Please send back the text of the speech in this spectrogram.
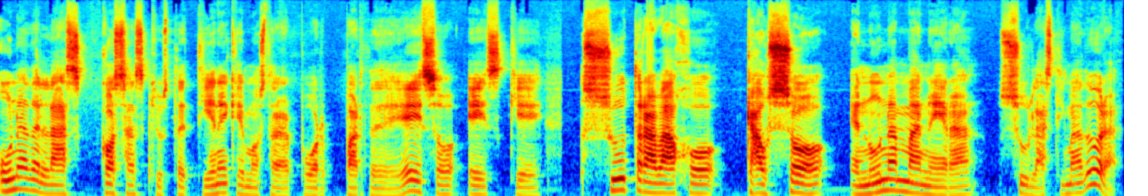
Una de las cosas que usted tiene que mostrar por parte de eso es que su trabajo causó en una manera su lastimadura.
